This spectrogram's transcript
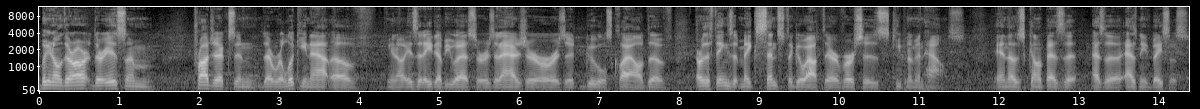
but you know there are there is some projects in, that we're looking at of you know, is it AWS or is it Azure or is it Google's cloud? Of, are the things that make sense to go out there versus keeping them in-house? And those come up as a, as a as-need basis.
